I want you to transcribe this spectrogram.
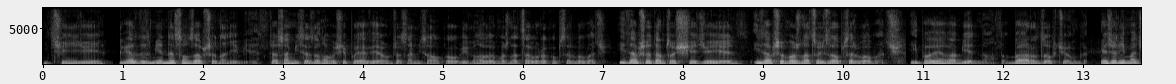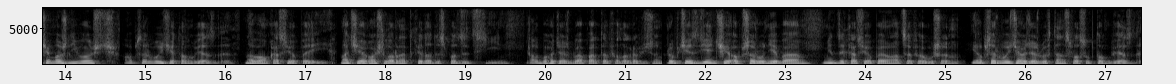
nic się nie dzieje. Gwiazdy zmienne są zawsze na niebie. Czasami sezonowo się pojawiają, czasami są okołobiegunowe, można cały rok obserwować. I zawsze tam coś się dzieje i zawsze można coś zaobserwować. I powiem Wam jedno, to bardzo wciąga. Jeżeli macie możliwość, obserwujcie tą gwiazdę, nową Cassiopeii. Macie jakąś lornetkę do dyspozycji, albo chociażby aparatem fotograficznym. Róbcie zdjęcie obszaru nieba między Cassiopeią a Cefeuszem i obserwujcie chociażby w ten sposób tą gwiazdę.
